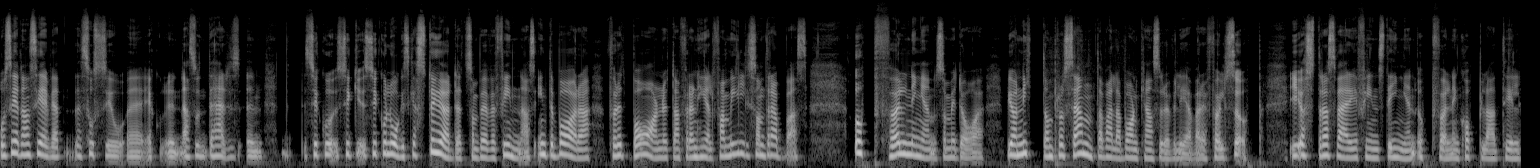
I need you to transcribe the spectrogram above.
och sedan ser vi att det, socio, eh, eh, alltså det här eh, psyko, psyk, psykologiska stödet som behöver finnas, inte bara för ett barn utan för en hel familj som drabbas. Uppföljningen som idag, vi har 19 procent av alla barncanceröverlevare följs upp. I östra Sverige finns det ingen uppföljning kopplad till,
